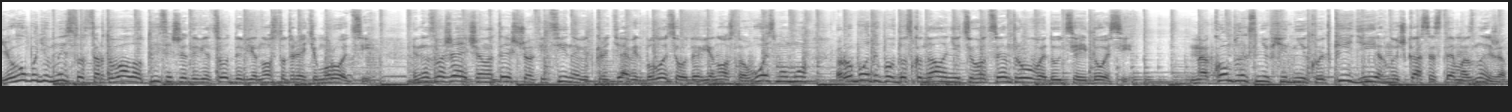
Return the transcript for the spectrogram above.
Його будівництво стартувало у 1993 році. І незважаючи на те, що офіційне відкриття відбулося у 98-му, роботи по вдосконаленню цього центру ведуться й досі. На комплексні вхідні квитки діє гнучка система знижок.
